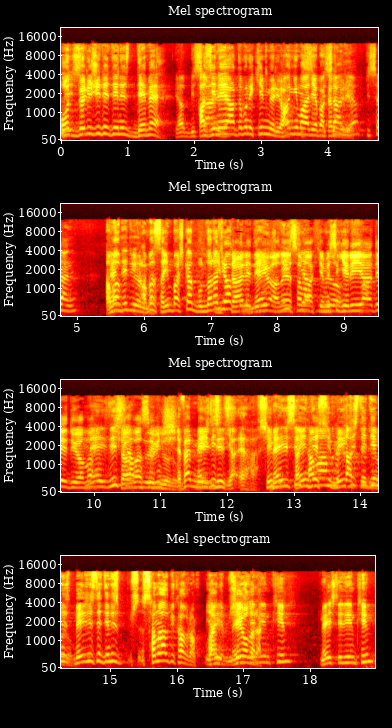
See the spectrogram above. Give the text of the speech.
O meclis- bölücü dediğiniz deme. Ya bir saniye. Hazine yardımını kim veriyor? Hangi Maliye bir Bakanı saniye veriyor? ya, bir saniye. Ama, ben ne diyorum? ama? Sayın Başkan bunlara cevap İptal verin. ediliyor. Meclis Anayasa yapmıyor. Mahkemesi geri iade ediyor ama Meclis Şaban Sevinç diyorum. Efendim meclis, Meclis. ya, ya, şey, Meclisin Sayın Destin, meclis dediğiniz, meclis dediğiniz sanal bir kavram. Yani Hayır, şey meclis olarak. dediğim kim? Meclis dediğim kim?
